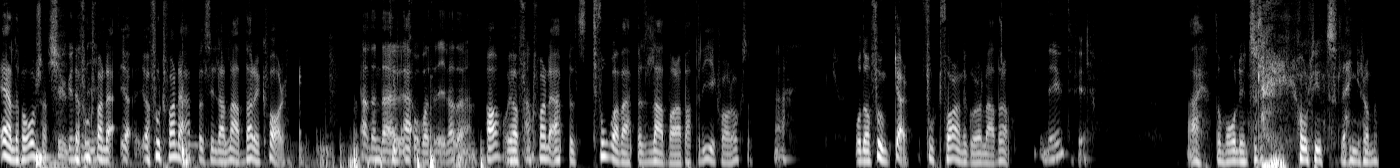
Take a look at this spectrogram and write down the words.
11 år sedan. 2009. Jag har fortfarande, jag, jag har fortfarande Apples lilla laddare kvar. Ja, den där Ä- två batteriladdaren. Ja, och jag har fortfarande Apples, två av Apples laddbara batterier kvar också. Ja, Och de funkar, fortfarande går det att ladda dem. det är ju inte fel. Nej, de håller ju inte så länge, håller inte så länge de.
